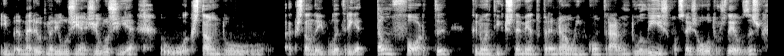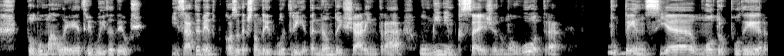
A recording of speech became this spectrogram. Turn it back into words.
e Mariologia e Angiologia. A questão, do, a questão da idolatria é tão forte que no Antigo Testamento, para não encontrar um dualismo, ou seja, outros deuses, todo o mal é atribuído a Deus. Exatamente por causa da questão da idolatria, para não deixar entrar o mínimo que seja de uma outra potência, um outro poder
